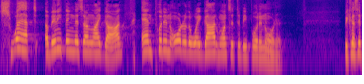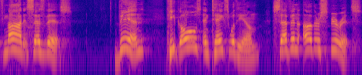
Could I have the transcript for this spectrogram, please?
swept of anything that's unlike God, and put in order the way God wants it to be put in order. Because if not, it says this Then he goes and takes with him seven other spirits,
